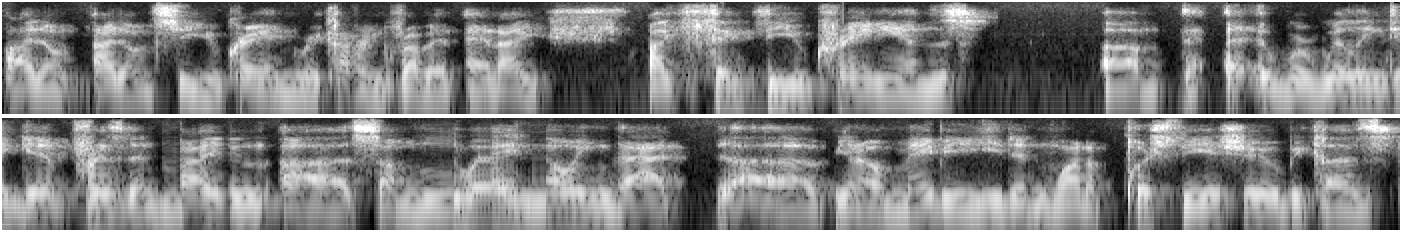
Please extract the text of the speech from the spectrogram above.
I don't, I don't see Ukraine recovering from it. And I, I think the Ukrainians um, were willing to give President Biden uh, some leeway, knowing that uh, you know maybe he didn't want to push the issue because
